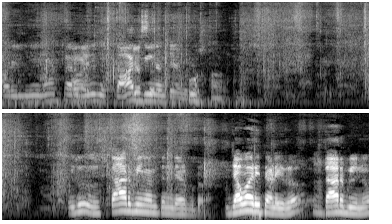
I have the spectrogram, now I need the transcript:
ಸರ್ ಇಲ್ಲಿ ನೋಡ್ತಾ ಸ್ಟಾರ್ ಬೀನ್ ಅಂತ ಹೇಳ್ಬಿಟ್ಟು. ಇದು ಸ್ಟಾರ್ ಬೀನ್ ಅಂತಂದು ಹೇಳ್ಬಿಟ್ಟು. ಜವಾರಿ ತಳಿ ಇದು ಸ್ಟಾರ್ ಬೀನು.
